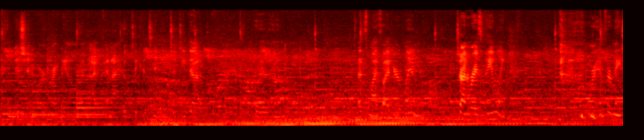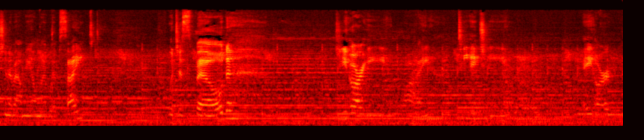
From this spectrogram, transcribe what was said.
commission work right now and I and I hope to continue to do that. But um, that's my five year plan trying to raise a family. More information about me on my website, which is spelled G R E Y T H E A R.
